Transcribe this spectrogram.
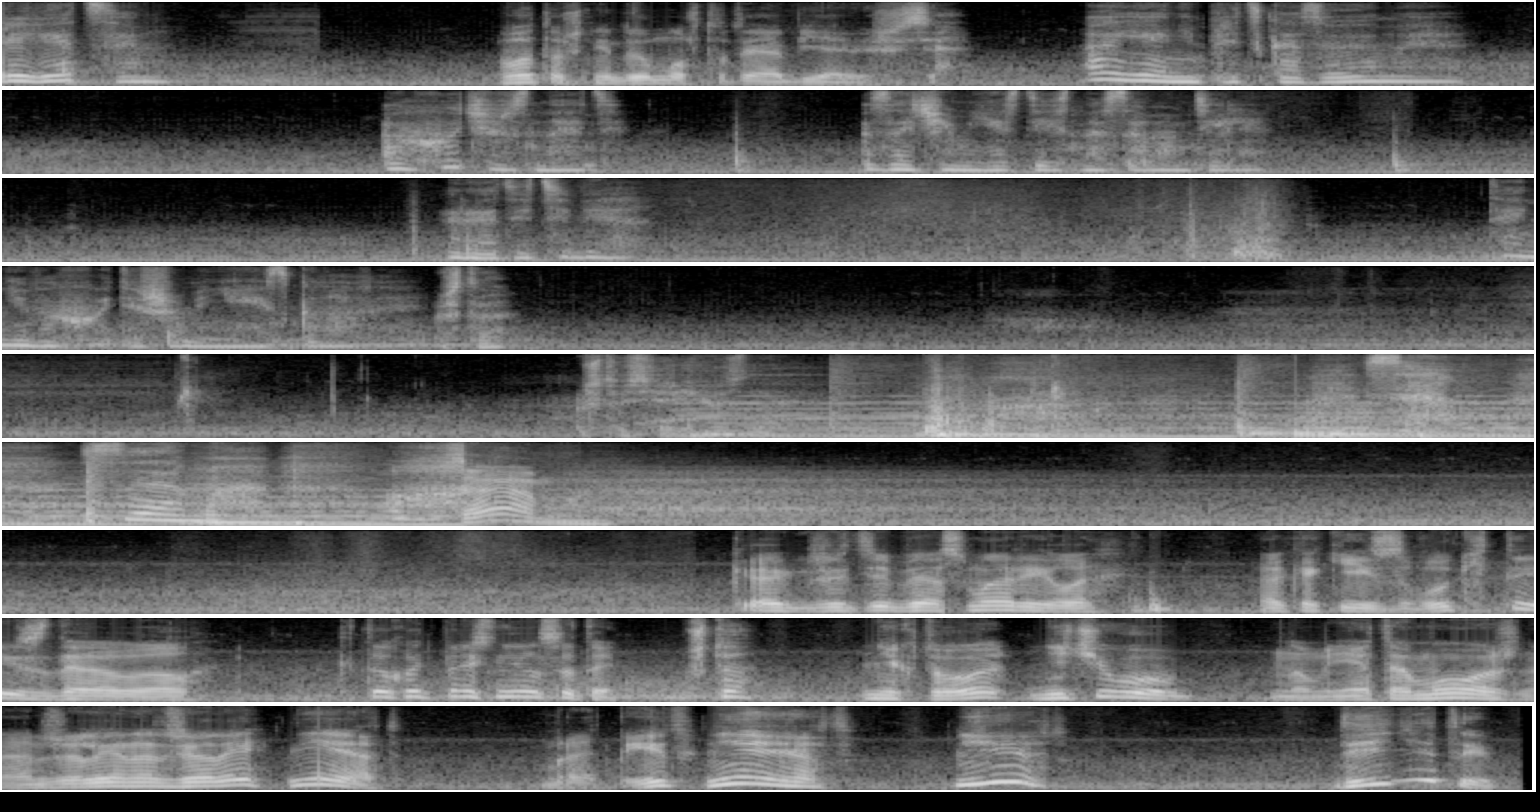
Привет, Сэм. Вот уж не думал, что ты объявишься. А я непредсказуемая. А хочешь знать, зачем я здесь на самом деле? Ради тебя. Ты не выходишь у меня из головы. Что? Что, серьезно? Сэм, Сэм, Сэм! Как же тебя сморило. А какие звуки ты издавал? Кто хоть приснился-то? Что? Никто? Ничего? Но мне-то можно. Анджелина Джоли? Нет. Брэд Питт? Нет. Нет. Да иди ты.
